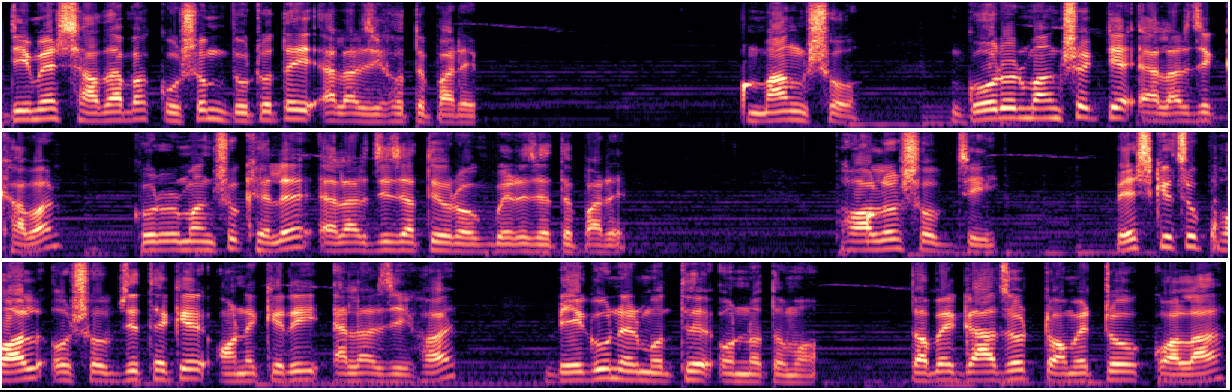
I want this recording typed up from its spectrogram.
ডিমের সাদা বা কুসুম দুটোতেই অ্যালার্জি হতে পারে। মাংস। গরুর মাংস একটি অ্যালার্জিক খাবার। গরুর মাংস খেলে অ্যালার্জি জাতীয় রোগ বেড়ে যেতে পারে। ফল ও সবজি। বেশ কিছু ফল ও সবজি থেকে অনেকেরই অ্যালার্জি হয়। বেগুনের মধ্যে অন্যতম। তবে গাজর, টমেটো, কলা,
